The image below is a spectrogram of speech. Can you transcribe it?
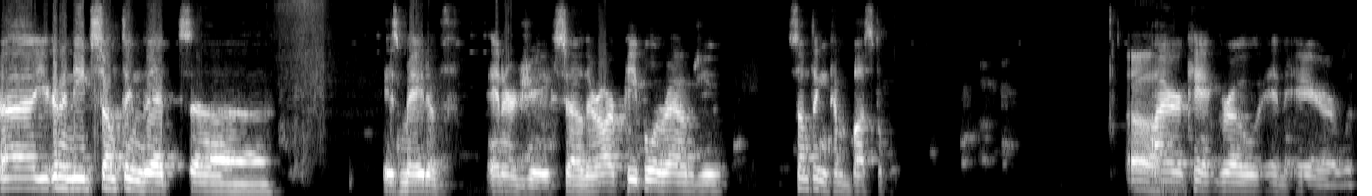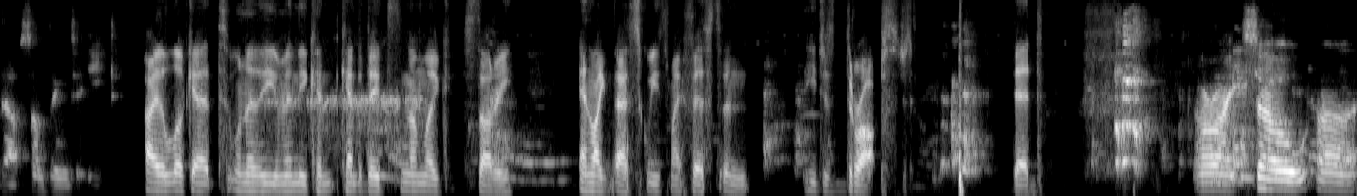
Uh, you're going to need something that uh, is made of energy. So there are people around you. Something combustible. Oh, Fire can't grow in air without something to eat. I look at one of the many can- candidates and I'm like, sorry, and like I squeeze my fist and he just drops, just dead. All right. So uh,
